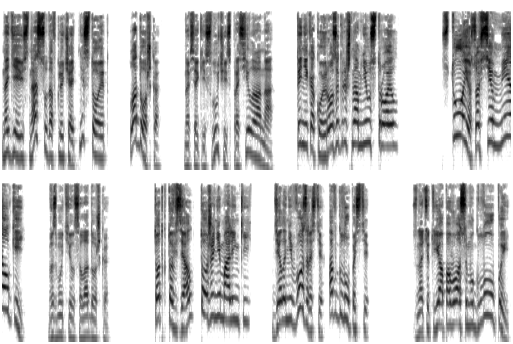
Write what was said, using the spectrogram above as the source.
Надеюсь, нас сюда включать не стоит. Ладошка. На всякий случай спросила она. Ты никакой розыгрыш нам не устроил? Стоя, совсем мелкий, возмутился Ладошка. Тот, кто взял, тоже не маленький. Дело не в возрасте, а в глупости. Значит, я по-вашему глупый.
